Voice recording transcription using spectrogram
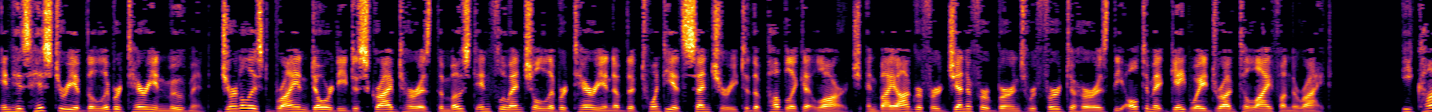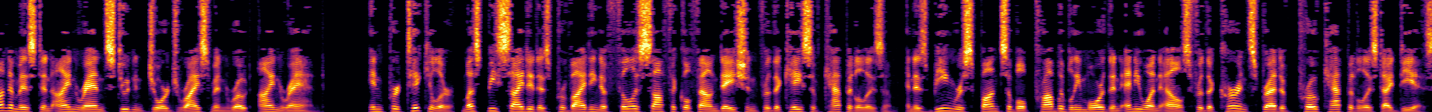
In his History of the Libertarian Movement, journalist Brian Doherty described her as the most influential libertarian of the 20th century to the public at large and biographer Jennifer Burns referred to her as the ultimate gateway drug to life on the right. Economist and Ayn Rand student George Reisman wrote, Ayn Rand in particular, must be cited as providing a philosophical foundation for the case of capitalism, and as being responsible probably more than anyone else for the current spread of pro-capitalist ideas.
